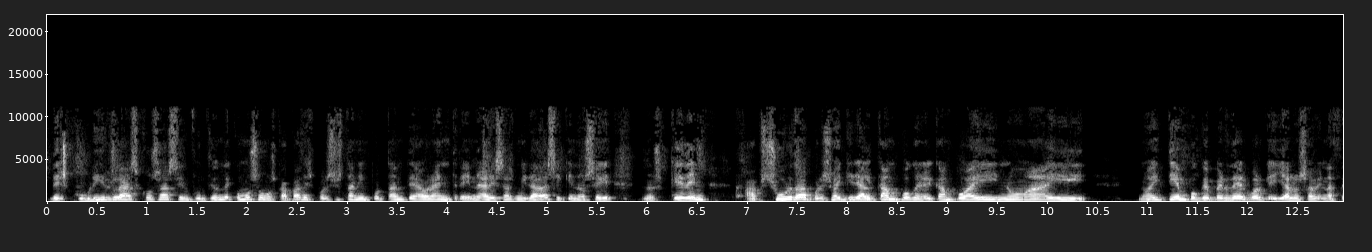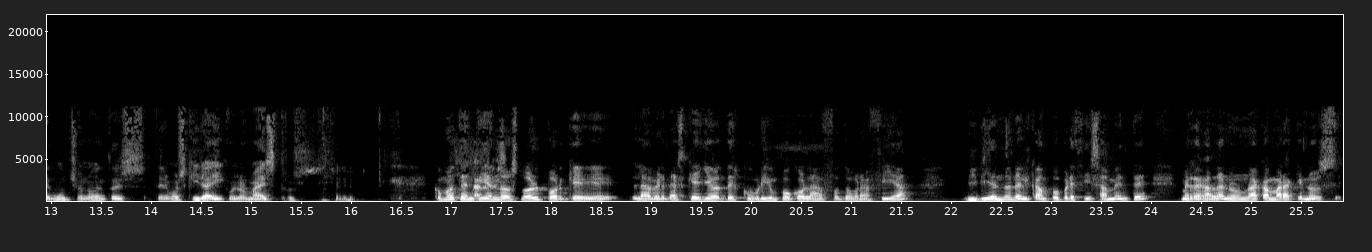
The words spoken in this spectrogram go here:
descubrir las cosas en función de cómo somos capaces. Por eso es tan importante ahora entrenar esas miradas y que no se nos queden absurda, por eso hay que ir al campo, que en el campo ahí no hay, no hay tiempo que perder porque ya lo saben hace mucho, ¿no? Entonces tenemos que ir ahí con los maestros. ¿Cómo te entiendo, Sol? Porque la verdad es que yo descubrí un poco la fotografía viviendo en el campo precisamente. Me regalaron una cámara que no es,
